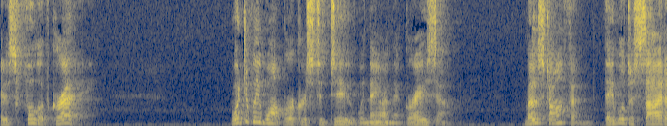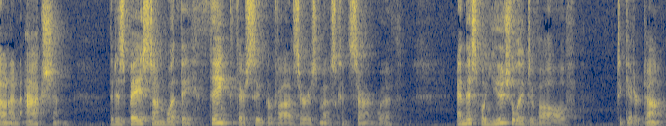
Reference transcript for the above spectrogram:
it is full of gray. What do we want workers to do when they are in the gray zone? Most often, they will decide on an action that is based on what they think their supervisor is most concerned with, and this will usually devolve to get her done.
